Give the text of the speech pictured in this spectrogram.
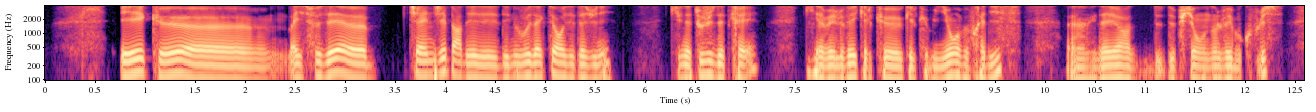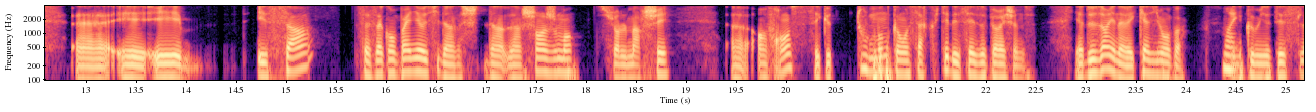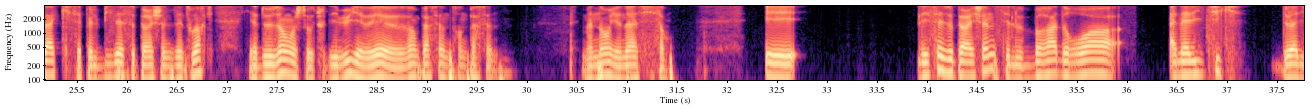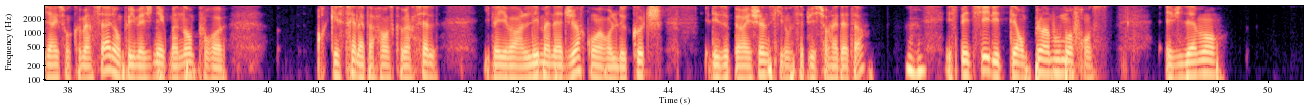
et que euh, bah, il se faisait euh, challenger par des, des, nouveaux acteurs aux États-Unis, qui venaient tout juste d'être créés, qui avaient levé quelques quelques millions, à peu près 10. Euh, D'ailleurs, depuis, on en levait beaucoup plus. Euh, et, et, et ça, ça s'accompagnait aussi d'un changement sur le marché euh, en France, c'est que tout le monde commence à recruter des sales operations. Il y a deux ans, il n'y en avait quasiment pas. Une communauté Slack qui s'appelle Business Operations Network. Il y a deux ans, moi j'étais au tout début, il y avait 20 euh, personnes, 30 personnes. Maintenant, il y en a 600. Et les sales operations, c'est le bras droit analytique de la direction commerciale. Et on peut imaginer que maintenant, pour euh, orchestrer la performance commerciale, il va y avoir les managers qui ont un rôle de coach et les operations qui vont s'appuyer sur la data. Mhm. Et ce métier, il était en plein boom en France évidemment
